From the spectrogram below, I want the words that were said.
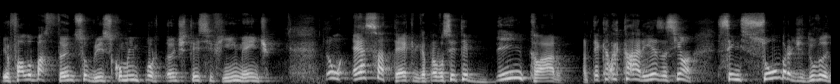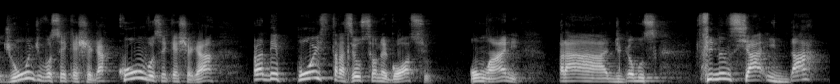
eu falo bastante sobre isso, como é importante ter esse fim em mente. Então, essa técnica, para você ter bem claro, ter aquela clareza assim, ó, sem sombra de dúvida de onde você quer chegar, como você quer chegar, para depois trazer o seu negócio online para, digamos, financiar e dar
